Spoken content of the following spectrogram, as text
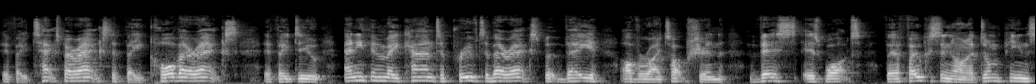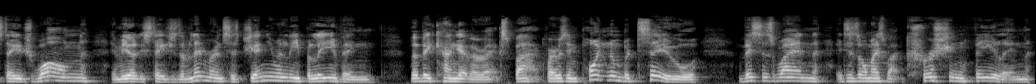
if they text their ex, if they call their ex, if they do anything they can to prove to their ex that they are the right option, this is what they're focusing on a dumpee in stage one, in the early stages of limerence, is genuinely believing that they can get their ex back. Whereas in point number two, this is when it is almost that crushing feeling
